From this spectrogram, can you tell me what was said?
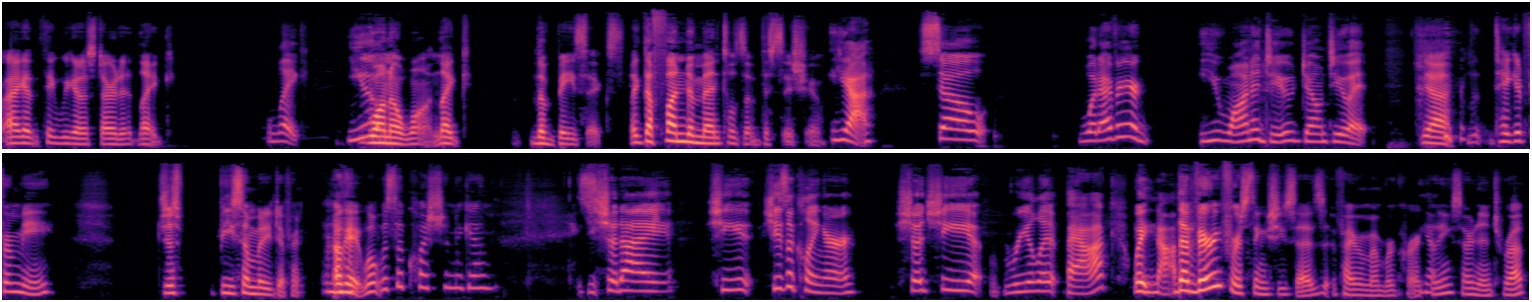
I think we gotta start at like Like you, 101, like the basics, like the fundamentals of this issue. yeah. So whatever you want to do, don't do it. Yeah, take it from me. Just be somebody different. Mhm. Okay, what was the question again? Should I? She she's a clinger. Should she reel it back? Wait, not the very first thing she says, if I remember correctly, sorry to interrupt,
